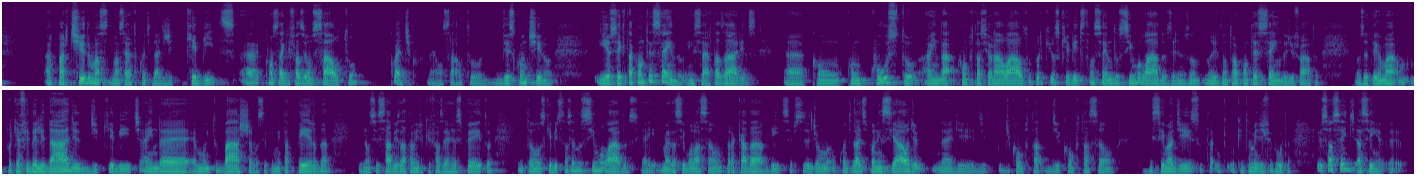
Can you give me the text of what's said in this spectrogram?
a partir de uma, de uma certa quantidade de qubits, uh, consegue fazer um salto quântico, né? um salto descontínuo. E eu sei que está acontecendo em certas áreas uh, com, com custo ainda computacional alto, porque os qubits estão sendo simulados, eles não, eles não estão acontecendo de fato. Você tem uma. Porque a fidelidade de qubit ainda é, é, muito baixa, você tem muita perda e não se sabe exatamente o que fazer a respeito. Então, os qubits estão sendo simulados. Aí, mas a simulação, para cada bit, você precisa de uma quantidade exponencial de, né, de, de, de, computa de computação em cima disso, tá, o, que, o, que, também dificulta. Eu só sei, assim,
